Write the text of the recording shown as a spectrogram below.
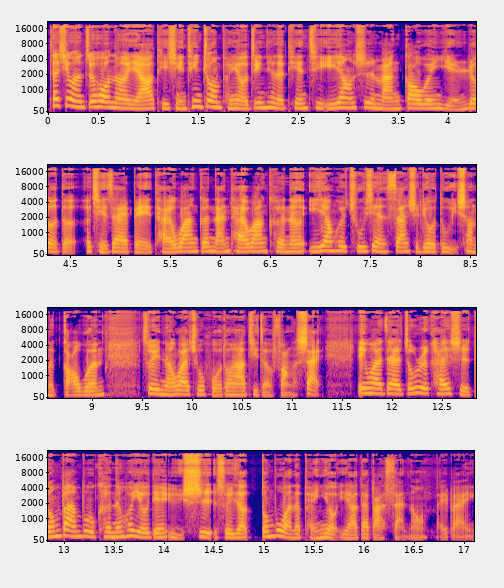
在新闻之后呢，也要提醒听众朋友，今天的天气一样是蛮高温炎热的，而且在北台湾跟南台湾可能一样会出现三十六度以上的高温，所以呢，外出活动要记得防晒。另外，在周日开始，东半部可能会有点雨势，所以要东部玩的朋友也要带把伞哦。拜拜。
